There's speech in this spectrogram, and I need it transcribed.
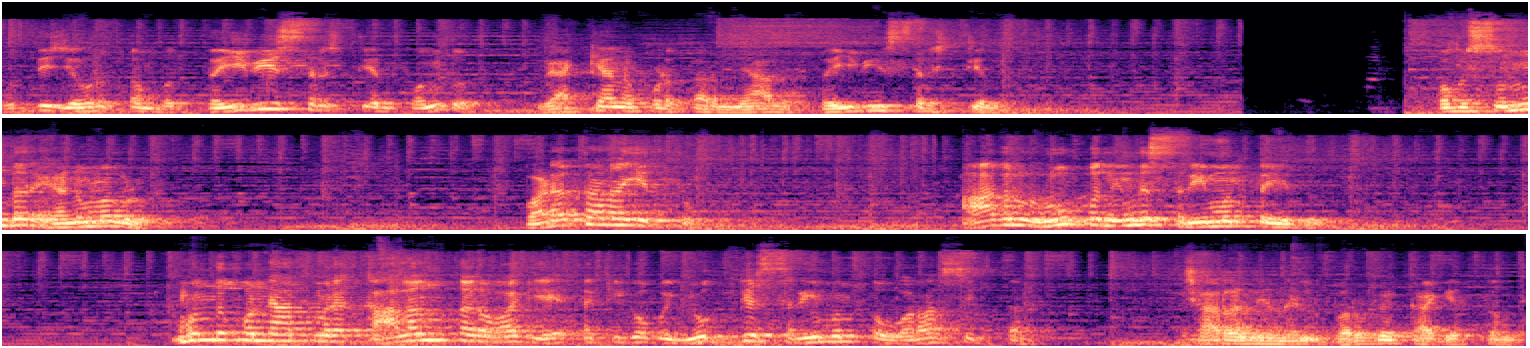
ಬುದ್ಧಿಜೀವರು ತಮ್ಮ ದೈವಿ ಸೃಷ್ಟಿ ಅಂತ ಒಂದು ವ್ಯಾಖ್ಯಾನ ಕೊಡ್ತಾರೆ ಮ್ಯಾಲ, ದೈವಿ ಸೃಷ್ಟಿ ಅಂತ. ಒಬ್ಬ ಸುಂದರ ಹೆಣ್ಮಗಳು ಬಡತನ ಇತ್ತು. ಆದರೂ ರೂಪದಿಂದ ಶ್ರೀಮಂತ ಇದ್ದು ಮುಂದೆ ಪುಣ್ಯಾತ್ಮರ ಕಾಲಾಂತರವಾಗಿ ಆಕೆಗೆ ಒಬ್ಬ ಯೋಗ್ಯ ಶ್ರೀಮಂತ ವರ ಸಿಗ್ತಾನೆ ಚಾರಣ್ಯನಲ್ಲಿ ಬರಬೇಕಾಗಿತ್ತಂತ?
